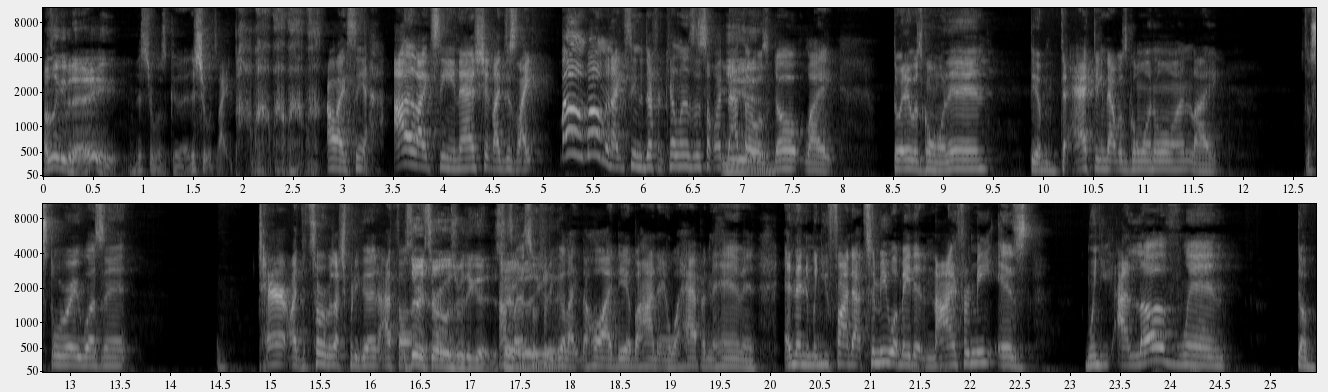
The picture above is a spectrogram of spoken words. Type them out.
I was gonna give it an eight. This shit was good. This shit was like, I like seeing, I like seeing that shit, like just like boom, boom, and like seeing the different killings and stuff like that. I thought it was dope. Like the way it was going in, the the acting that was going on, like the story wasn't terrible. Like the story was actually pretty good. I The thought. story, story was really good. The I story was like, was this was pretty good. Like the whole idea behind it and what happened to him, and and then when you find out, to me, what made it a nine for me is when you. I love when the,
